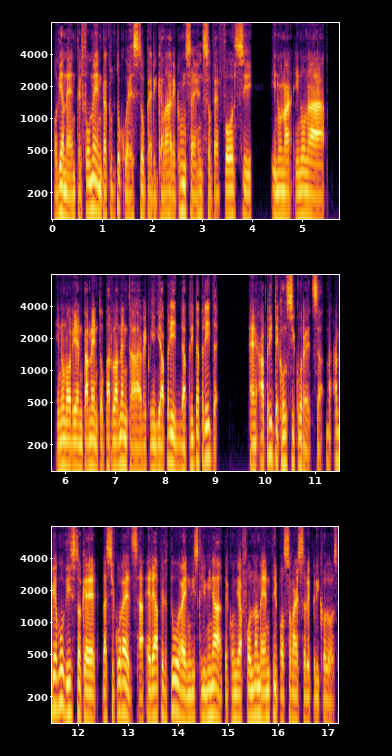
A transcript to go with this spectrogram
ovviamente fomenta tutto questo per ricavare consenso, per forsi in, una, in, una, in un orientamento parlamentare, quindi aprite, aprite, aprite, eh, aprite con sicurezza. Ma abbiamo visto che la sicurezza e le aperture indiscriminate con gli affollamenti possono essere pericolose.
